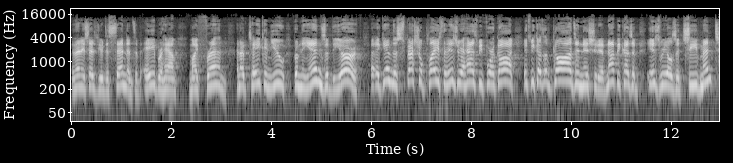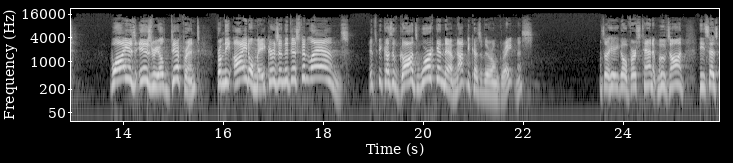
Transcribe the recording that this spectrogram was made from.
And then he says, You're descendants of Abraham, my friend, and I've taken you from the ends of the earth. Uh, again, the special place that Israel has before God, it's because of God's initiative, not because of Israel's achievement. Why is Israel different from the idol makers in the distant lands? It's because of God's work in them, not because of their own greatness. And so here you go, verse 10, it moves on. He says,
